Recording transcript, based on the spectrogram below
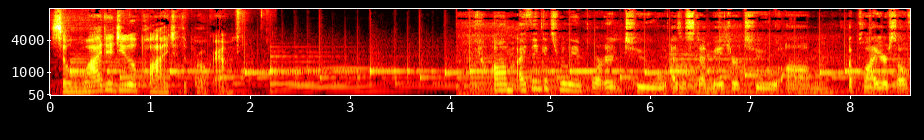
So, why did you apply to the program? Um, I think it's really important to, as a STEM major, to um, apply yourself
